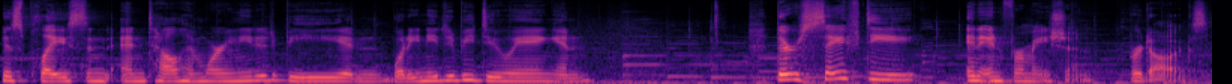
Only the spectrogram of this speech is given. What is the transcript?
his place and, and tell him where he needed to be and what he needed to be doing and there's safety in information for dogs.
